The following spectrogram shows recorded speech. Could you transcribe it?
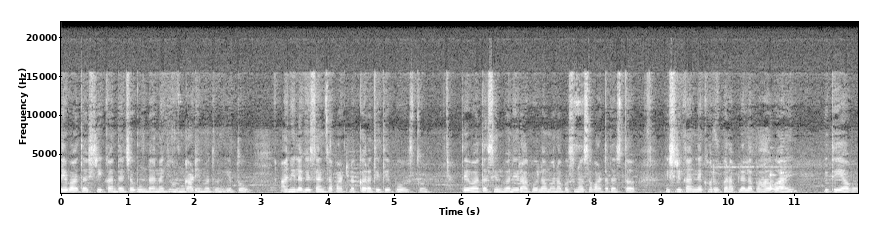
तेव्हा आता श्रीकांत त्याच्या गुंडांना घेऊन गाडीमधून येतो आणि लगेच त्यांचा पाठलाग करत तिथे पोहोचतो. तेव्हा आता सिंधू आणि राघवला मनापासून असं वाटत असतं की श्रीकांतने खरोखर आपल्याला पाहावं आहे इथे यावं.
